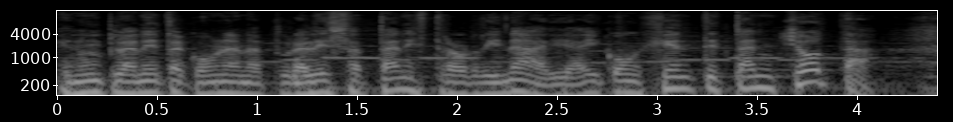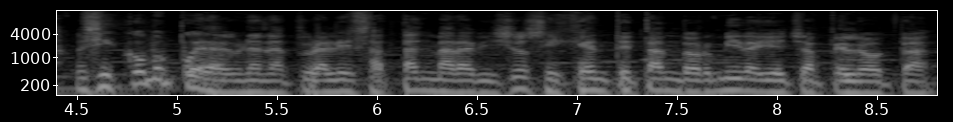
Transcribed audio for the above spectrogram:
en un planeta con una naturaleza tan extraordinaria y con gente tan chota. Decís, ¿cómo puede haber una naturaleza tan maravillosa y gente tan dormida y hecha pelota?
